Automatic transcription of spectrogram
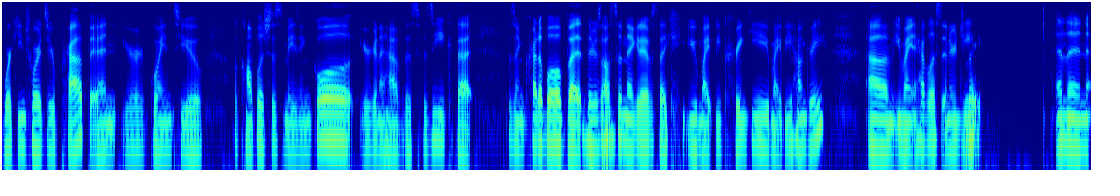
working towards your prep and you're going to accomplish this amazing goal. You're going to have this physique that is incredible, but mm-hmm. there's also negatives like you might be cranky, you might be hungry, um, you might have less energy. Right. And then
